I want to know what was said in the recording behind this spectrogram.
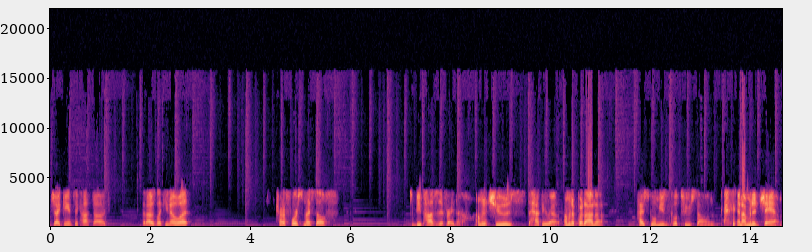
gigantic hot dog that I was like, you know what? Try to force myself to be positive right now. I'm going to choose the happy route. I'm going to put on a High School Musical 2 song and I'm going to jam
